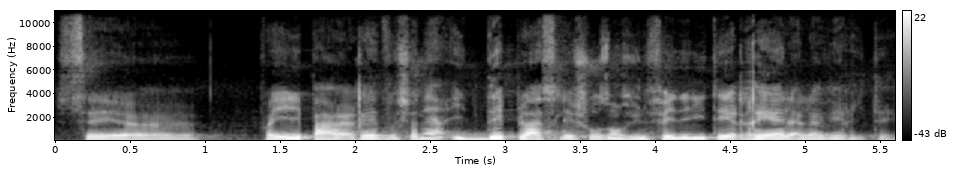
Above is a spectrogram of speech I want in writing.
C'est euh, vous voyez, il n'est pas révolutionnaire, il déplace les choses dans une fidélité réelle à la vérité.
